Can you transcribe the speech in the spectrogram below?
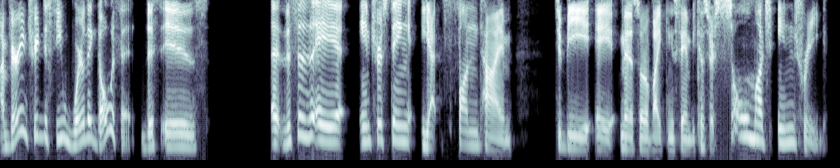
I'm very intrigued to see where they go with it. This is uh, this is a interesting yet fun time to be a Minnesota Vikings fan because there's so much intrigue.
